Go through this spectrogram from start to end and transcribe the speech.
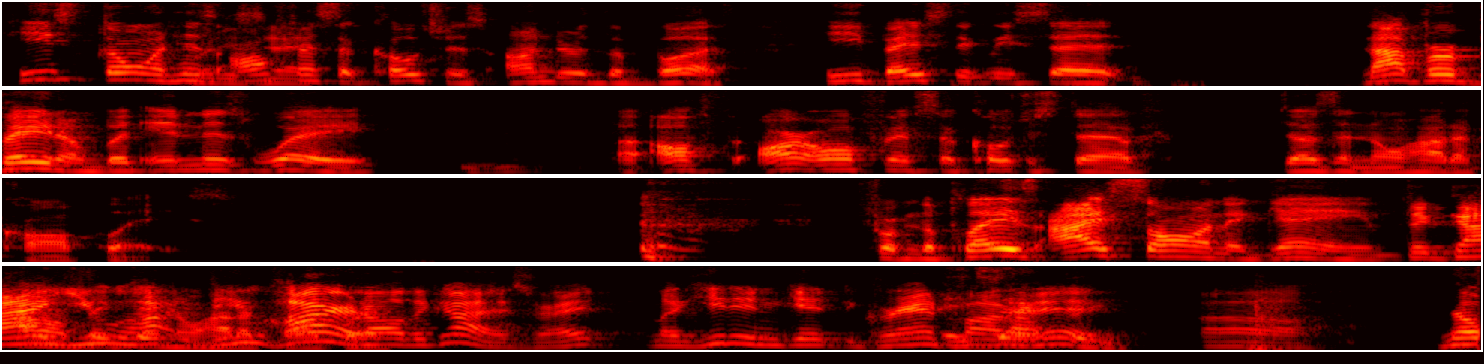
he's throwing his offensive coaches under the bus. He basically said, not verbatim, but in this way, mm-hmm. uh, off, our offensive coaching staff doesn't know how to call plays. from the plays I saw in the game, the guy you, you hired play. all the guys, right? Like he didn't get grandfathered exactly. in. Oh. No,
